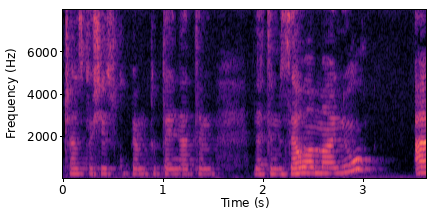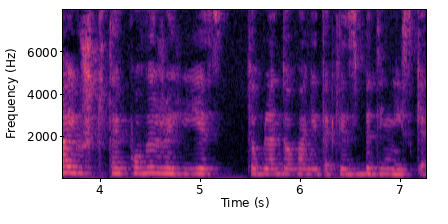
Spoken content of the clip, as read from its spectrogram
często się skupiam tutaj na tym, na tym załamaniu, a już tutaj powyżej jest to blendowanie takie zbyt niskie.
